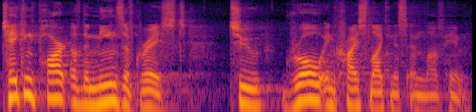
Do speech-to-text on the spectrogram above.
taking part of the means of grace to grow in Christ likeness and love Him?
